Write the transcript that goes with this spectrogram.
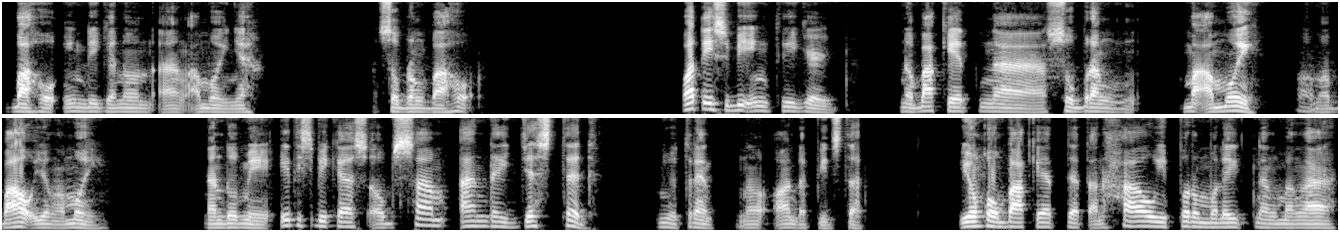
baho, hindi ganon ang amoy niya. Sobrang baho what is being triggered? Na bakit na sobrang maamoy o mabaho yung amoy ng dumi? It is because of some undigested nutrient no, on the feedstock. Yung kung bakit that and how we formulate ng mga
